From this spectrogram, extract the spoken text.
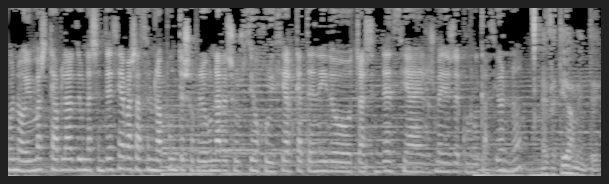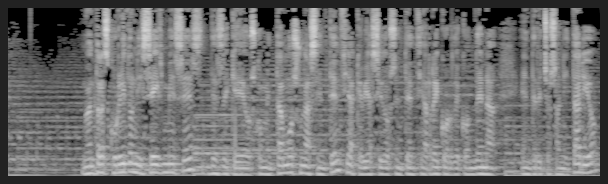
Bueno, hoy más que hablar de una sentencia, vas a hacer un apunte sobre una resolución judicial que ha tenido trascendencia en los medios de comunicación, ¿no? Efectivamente. No han transcurrido ni seis meses desde que os comentamos una sentencia que había sido sentencia récord de condena en derecho sanitario,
